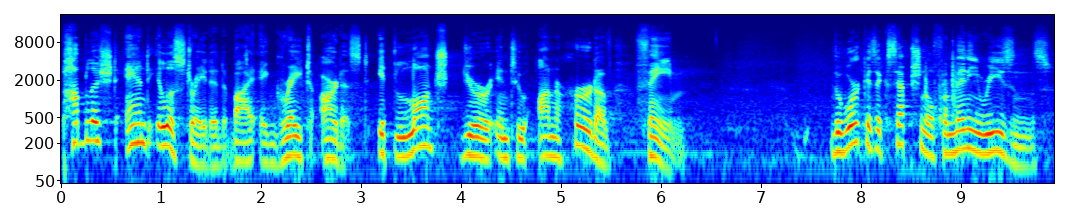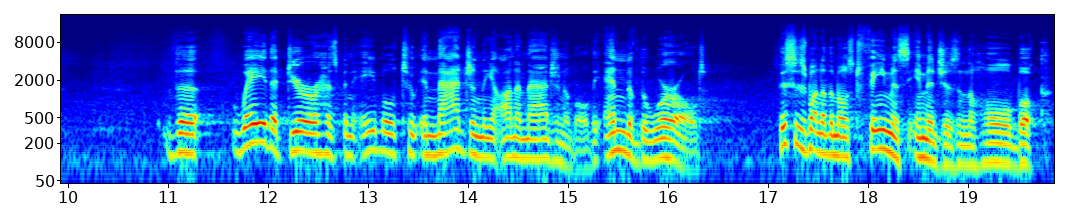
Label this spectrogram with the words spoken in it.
published and illustrated by a great artist. It launched Dürer into unheard of fame. The work is exceptional for many reasons. The way that Dürer has been able to imagine the unimaginable, the end of the world, this is one of the most famous images in the whole book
